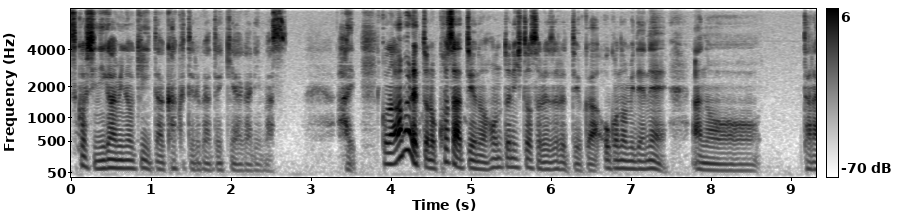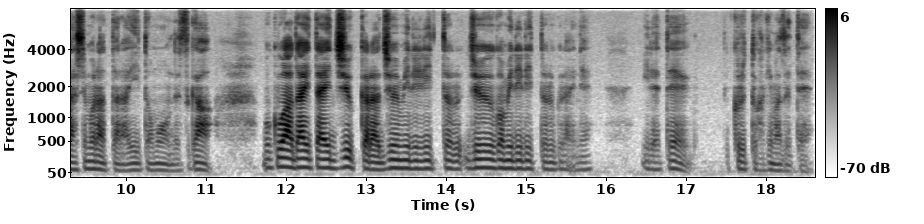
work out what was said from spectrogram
少し苦みの効いたカクテルが出来上がります。はい、このアマレットの濃さっていうのは本当に人それぞれっていうかお好みでね、あのー、垂らしてもらったらいいと思うんですが僕はだいたい10から 10ml 15ml ぐらいね入れてくるっとかき混ぜて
